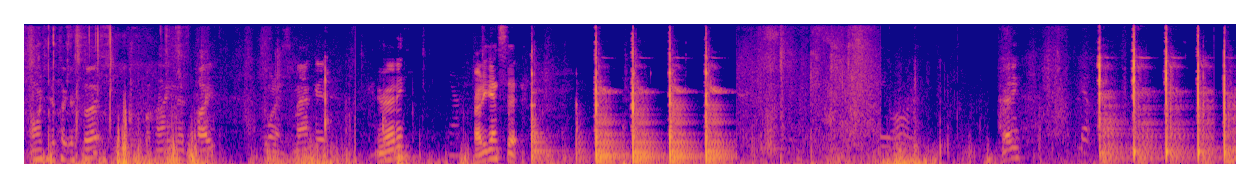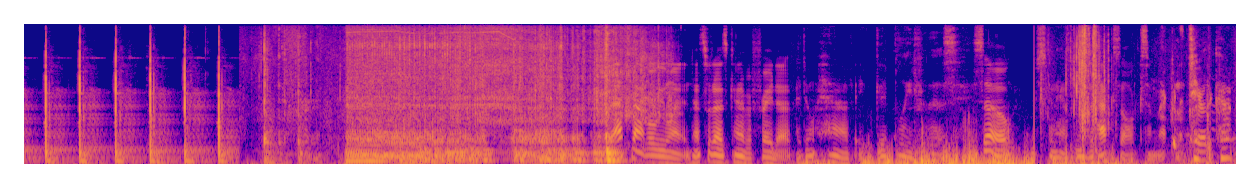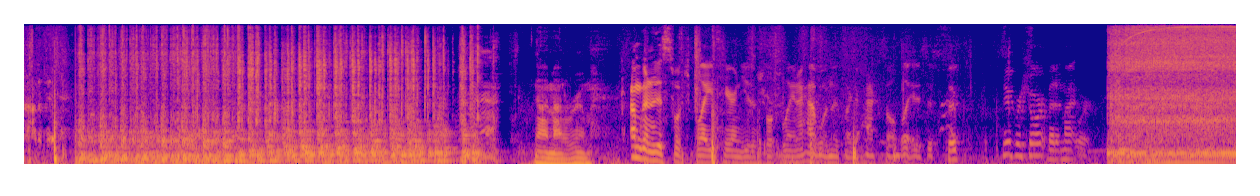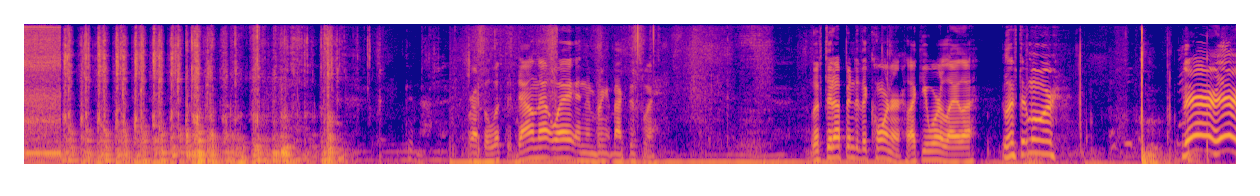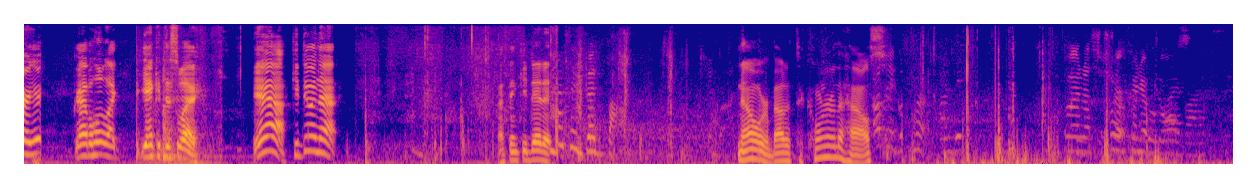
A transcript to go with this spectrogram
I want you to put your foot behind this pipe. You want to smack it. You ready? Yeah. Right against it. What we wanted. That's what I was kind of afraid of. I don't have a good blade for this. So I'm just gonna have to use the hacksaw because I'm not gonna tear the crap out of it. Now I'm out of room. I'm gonna just switch blades here and use a short blade. I have one that's like a hacksaw blade. It's just super, super short, but it might work. Good enough. We're gonna have to lift it down that way and then bring it back this way. Lift it up into the corner like you were, Layla. Lift it more. There, there. yeah. Grab a hold, like yank it this way. Yeah, keep doing that. I think you did it. That's a big box. Now we're about at the corner of the house.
